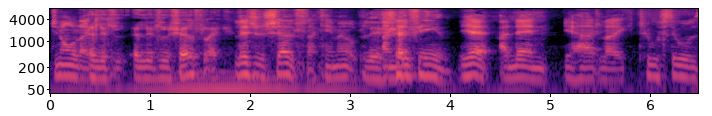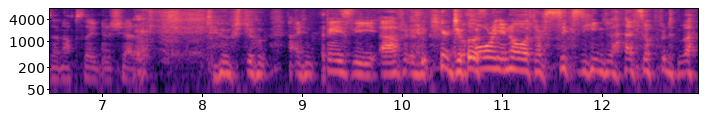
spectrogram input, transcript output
Do you know, like a little a little shelf like little shelf that came out? little And then- shelfine. Yeah, and then you had like two stools on upside the shelf. two stools. And basically, after You just- before you know it, there's 16 lads up in the bar.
